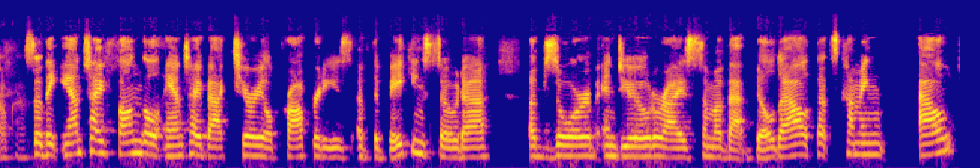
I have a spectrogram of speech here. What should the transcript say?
Okay. So the antifungal, antibacterial properties of the baking soda absorb and deodorize some of that buildout that's coming out.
